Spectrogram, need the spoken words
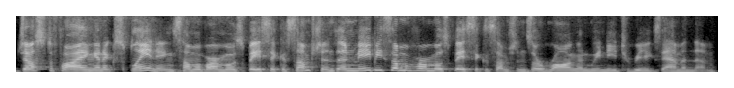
justifying and explaining some of our most basic assumptions and maybe some of our most basic assumptions are wrong and we need to re-examine them.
